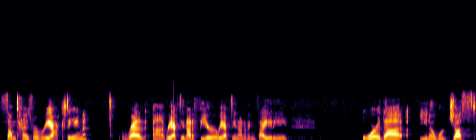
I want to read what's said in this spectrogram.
sometimes we're reacting rather, uh, reacting out of fear reacting out of anxiety or that you know, we're just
